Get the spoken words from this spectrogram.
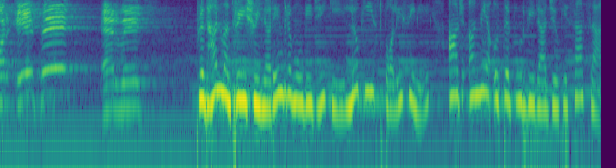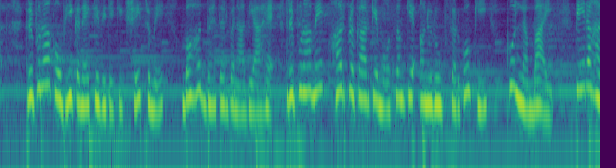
और ए से एयरवेज प्रधानमंत्री श्री नरेंद्र मोदी जी की लुक ईस्ट पॉलिसी ने आज अन्य उत्तर पूर्वी राज्यों के साथ साथ त्रिपुरा को भी कनेक्टिविटी के क्षेत्र में बहुत बेहतर बना दिया है। त्रिपुरा में हर प्रकार के मौसम के अनुरूप सड़कों की कुल लंबाई तेरह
